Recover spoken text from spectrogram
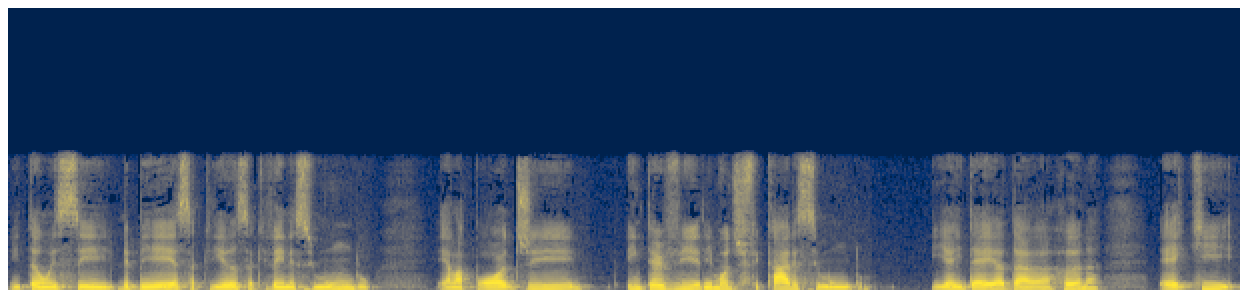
Então, esse bebê, essa criança que vem nesse mundo, ela pode intervir e modificar esse mundo. E a ideia da Hannah é que,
